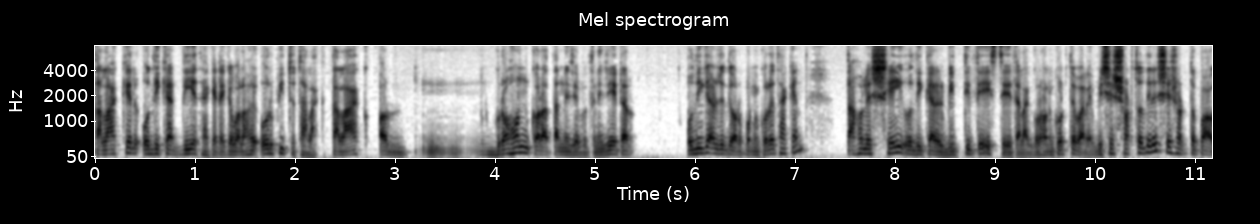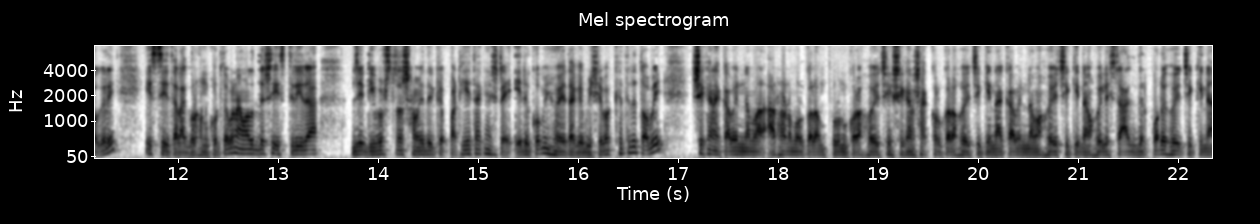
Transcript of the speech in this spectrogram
তালাকের অধিকার দিয়ে থাকে, এটাকে বলা হয় অর্পিত তালাক। তালাক গ্রহণ করা তার নিজের প্রতি নিজে, এটার অধিকার যদি অর্পণ করে থাকেন তাহলে সেই অধিকারের ভিত্তিতে স্ত্রী তালাক গ্রহণ করতে পারে। বিশেষ শর্ত দিলে সেই শর্ত পাওয়া গেলে স্ত্রী তালাক গ্রহণ করতে পারে। আমাদের দেশে স্ত্রীরা যে ডিভোর্সটা স্বামীদেরকে পাঠিয়ে থাকেন, সেটা এরকমই হয়ে থাকে বেশিরভাগ ক্ষেত্রে। তবে সেখানে কাবিন নামা আঠারো নম্বর কলম পূরণ করা হয়েছে, সেখানে স্বাক্ষর করা হয়েছে কিনা কাবিন নামা হয়েছে কিনা, হইলে সেটা আগদের পরে হয়েছে কিনা,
